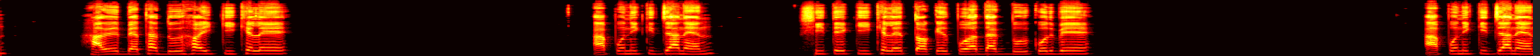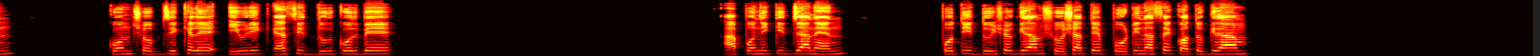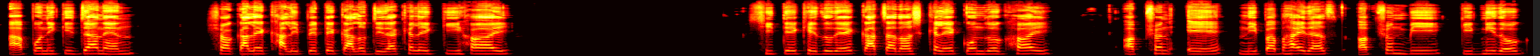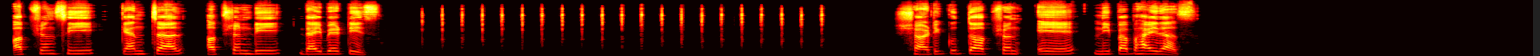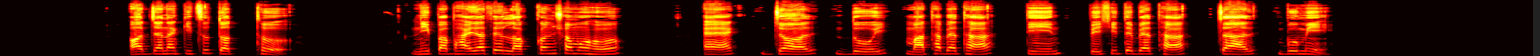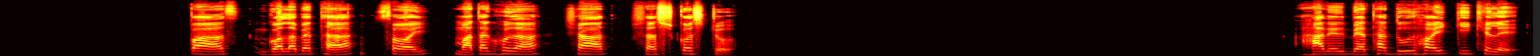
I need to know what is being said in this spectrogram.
হাড়ের ব্যথা দূর হয় কি খেলে? আপনি কি জানেন শীতে কি খেলে ত্বকের পোড়া দাগ দূর করবে? আপনি কি জানেন কোন সবজি খেলে ইউরিক অ্যাসিড দূর করবে? আপনি কি জানেন প্রতি দুইশো গ্রাম শসাতে প্রোটিন আছে কত গ্রাম? আপনি কি জানেন সকালে খালি পেটে কালো জিরা খেলে কি হয়? শীতে খেজুরে কাঁচা রস খেলে কোন রোগ হয়? Option A, Nipah virus, option B, kidney রোগ, option C, cancer, option D, diabetes. সঠিক উত্তর অপশন এ, নিপা ভাইরাস। অজানা কিছু তথ্য। নিপা ভাইরাসের লক্ষণসমূহ এক, জ্বর, দুই, মাথা ব্যথা, তিন, পেশিতে ব্যথা, চার, বমি। পাঁচ, গলা ব্যথা, ছয়, মাথা ঘোরা, সাত, শ্বাসকষ্ট। হাড়ের ব্যথা দূর হয় কি খেলে?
